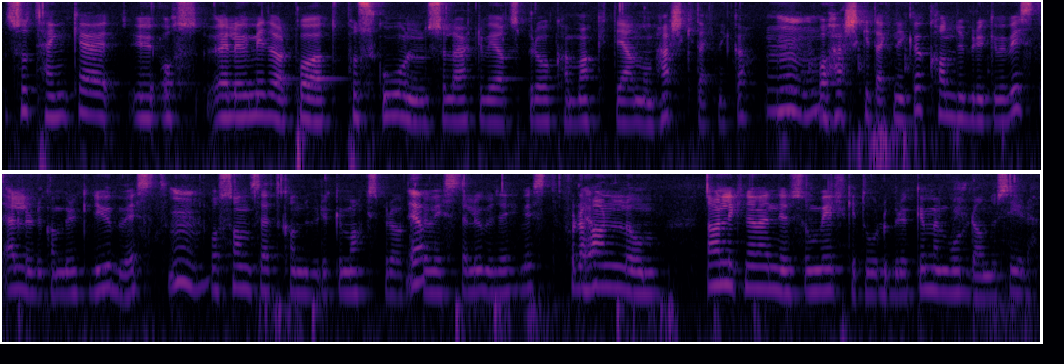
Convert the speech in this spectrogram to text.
så tenker jeg også, eller umiddelbart på at på skolen så lærte vi at språk har makt gjennom hersketeknikker. Mm. Og hersketeknikker kan du bruke bevisst, eller du kan bruke det ubevisst. Mm. Og sånn sett kan du bruke maktspråk Ja. bevisst eller ubevisst. For det, Ja. handler om, det handler ikke nødvendigvis om hvilket ord du bruker, men hvordan du sier det.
